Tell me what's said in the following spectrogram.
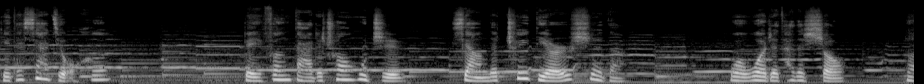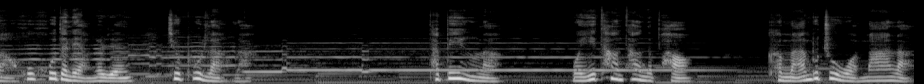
给他下酒喝。北风打着窗户纸，响得吹笛儿似的。我握着他的手，暖乎乎的，两个人就不冷了。他病了，我一趟趟的跑，可瞒不住我妈了。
